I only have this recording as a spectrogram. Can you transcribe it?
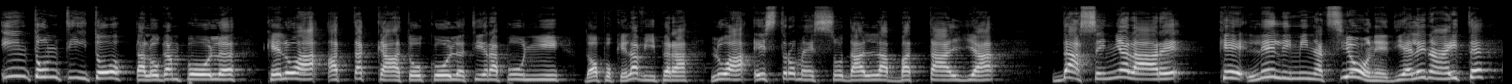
intontito da Logan Paul, che lo ha attaccato col tirapugni dopo che la vipera lo ha estromesso dalla battaglia. Da segnalare che l'eliminazione di Ellen Knight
